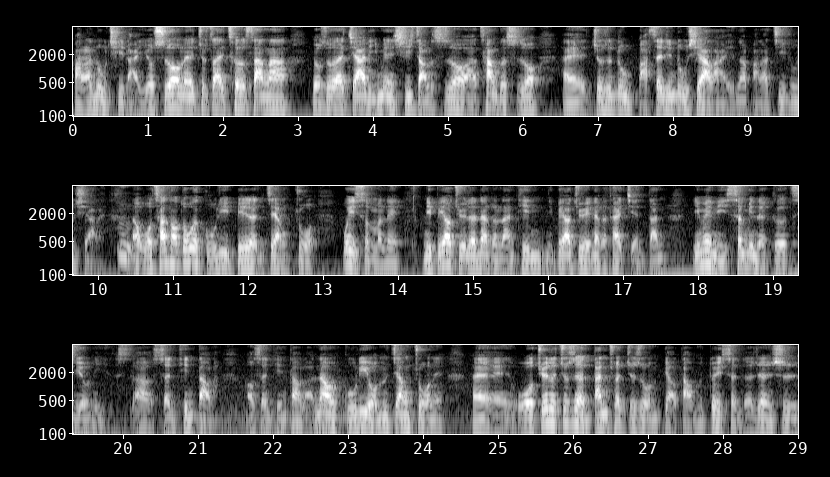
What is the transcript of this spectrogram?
把它录起来。有时候呢，就在车上啊，有时候在家里面洗澡的时候啊，唱的时候，哎，就是录把声音录下来，那把它记录下来。嗯，那我常常都会鼓励别人这样做，为什么呢？你不要觉得那个难听，你不要觉得那个太简单，因为你生命的歌只有你啊、呃、神听到了，哦神听到了。那我鼓励我们这样做呢，哎，我觉得就是很单纯，就是我们表达我们对神的认识，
